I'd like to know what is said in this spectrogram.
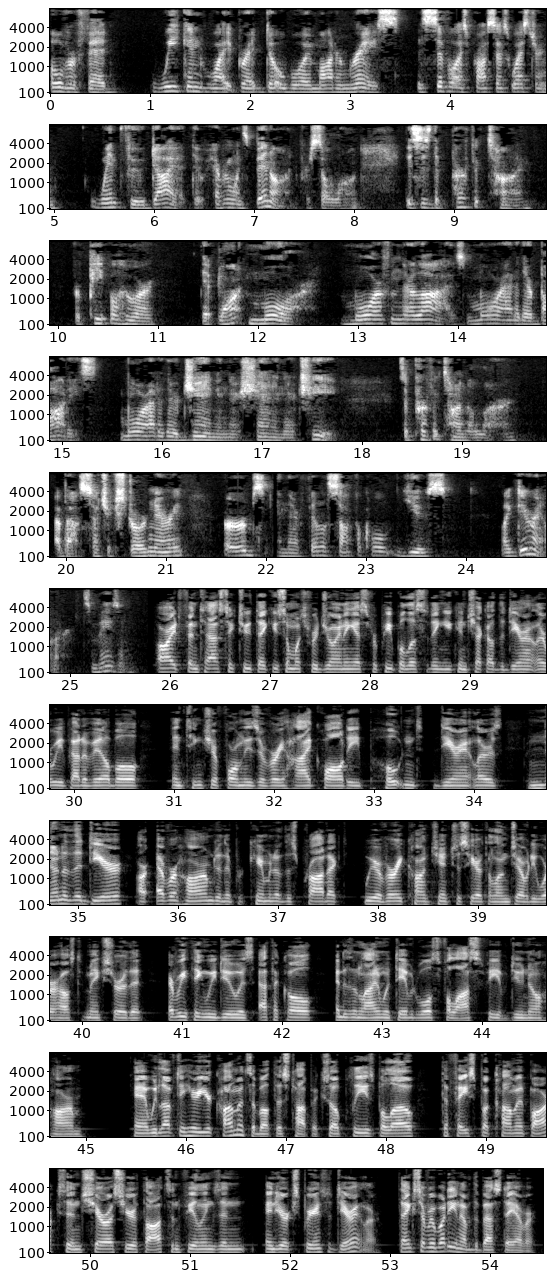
overfed, weakened white bread doughboy modern race, the civilized processed Western wimp food diet that everyone's been on for so long, this is the perfect time for people who are that want more, more from their lives, more out of their bodies, more out of their jing and their shen and their chi. It's a perfect time to learn about such extraordinary herbs and their philosophical use like deer antler. It's amazing. All right, fantastic too. Thank you so much for joining us. For people listening, you can check out the deer antler we've got available in tincture form. These are very high quality, potent deer antlers. None of the deer are ever harmed in the procurement of this product. We are very conscientious here at the Longevity Warehouse to make sure that everything we do is ethical and is in line with David Wolfe's philosophy of do no harm. And we'd love to hear your comments about this topic. So please below the Facebook comment box and share us your thoughts and feelings and, and your experience with deer antler. Thanks everybody and have the best day ever.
